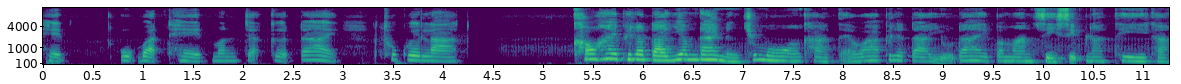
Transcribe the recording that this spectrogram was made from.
เหตุอุบัติเหตุมันจะเกิดได้ทุกเวลา เขาให้พิรดาเยี่ยมได้หนึ่งชั่วโมงค่ะ แต่ว่าพิรดาอยู่ได้ประมาณ 40 นาทีค่ะ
